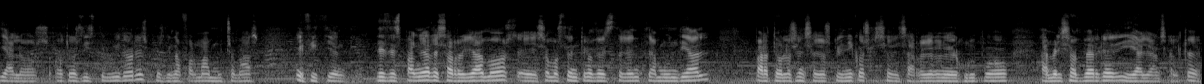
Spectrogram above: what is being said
y a los otros distribuidores pues de una forma mucho más eficiente. Desde España desarrollamos, eh, somos centro de excelencia mundial para todos los ensayos clínicos que se desarrollan en el grupo Amerisoft Berger y Allianz Healthcare.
